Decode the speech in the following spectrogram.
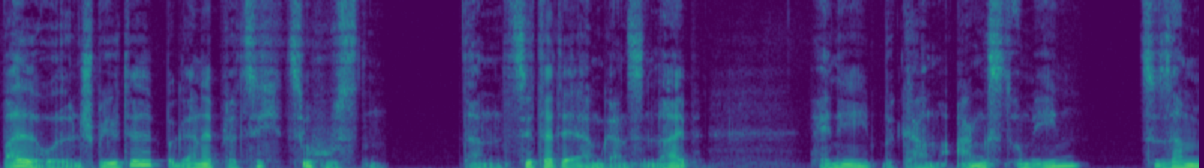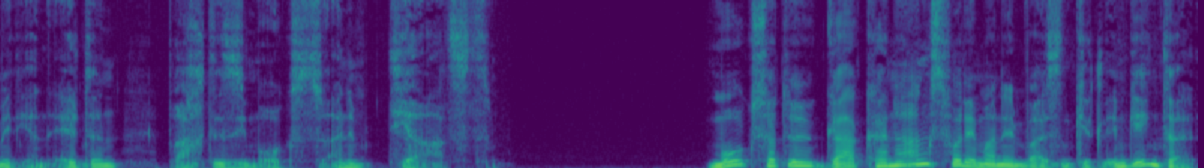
Ballholen spielte, begann er plötzlich zu husten. Dann zitterte er am ganzen Leib. Henny bekam Angst um ihn. Zusammen mit ihren Eltern brachte sie Murks zu einem Tierarzt. Murks hatte gar keine Angst vor dem Mann im weißen Kittel. Im Gegenteil,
